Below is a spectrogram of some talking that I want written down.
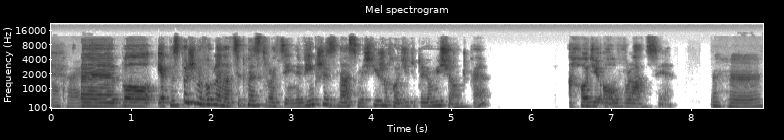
Okej. e, bo jak my spojrzymy w ogóle na cykl menstruacyjny, większość z nas myśli, że chodzi tutaj o miesiączkę, a chodzi o owulację. Mhm.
